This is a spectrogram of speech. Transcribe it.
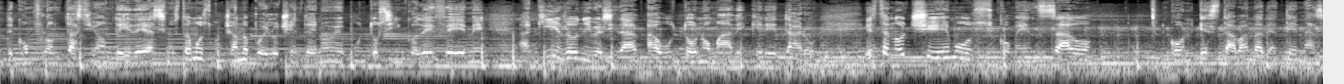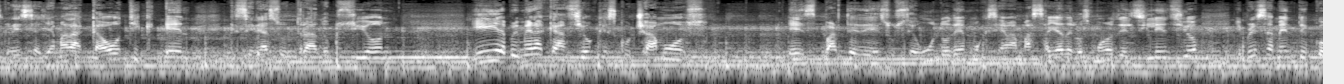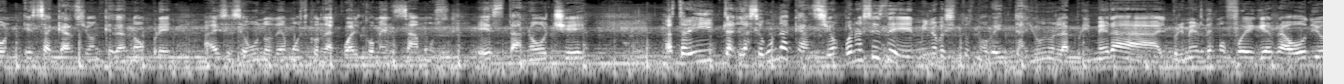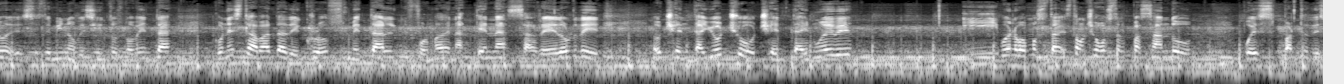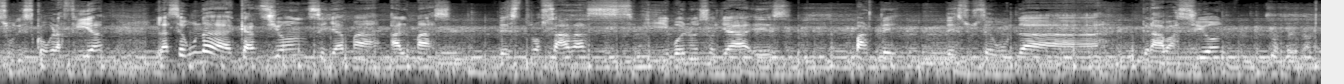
Confrontación de ideas. Si nos estamos escuchando por el 89.5 de FM, aquí en Radio Universidad Autónoma de Querétaro. Esta noche hemos comenzado con esta banda de Atenas, Grecia, llamada Chaotic N, que sería su traducción. Y la primera canción que escuchamos es parte de su segundo demo que se llama Más allá de los moros del silencio y precisamente con esa canción que da nombre a ese segundo demo es con la cual comenzamos esta noche. Hasta ahí la, segunda canción, bueno, esa es de 1991, la primera, el primer demo fue Guerra Odio, eso es de 1990, con esta banda de cross metal formada en Atenas alrededor de 88-89 bueno, vamos a esta noche vamos a estar pasando pues parte de su discografía. La segunda canción se llama Almas Destrozadas y bueno, eso ya es parte de su segunda grabación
